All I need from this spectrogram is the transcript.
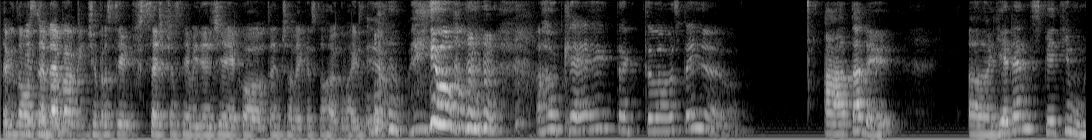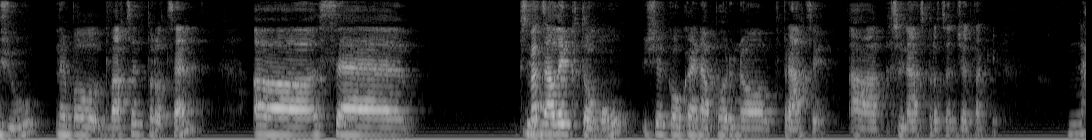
tak, tak to moc nebaví. nebaví. Že prostě chceš přesně vidět, že jako ten člověk je z toho jako hajzl. Jo. jo. OK, tak to máme stejně, no. A tady uh, jeden z pěti mužů, nebo 20%, uh, eh, se přiznali 20? k tomu, že koukají na porno v práci a 13% že taky. Na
